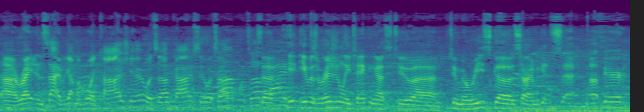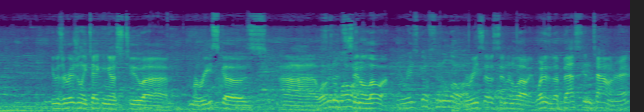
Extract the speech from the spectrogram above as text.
uh, right inside. We got my boy Kaj here. What's up, Kaj? Say what's, up? up? What's up, so guys? He, he was originally taking us to uh, to Mariscos. Sorry, I'm getting set up here. He was originally taking us to uh, Mariscos, uh, what Sinaloa. was it? Sinaloa. Marisco Sinaloa. Marisco Sinaloa. What is the best in town, right?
